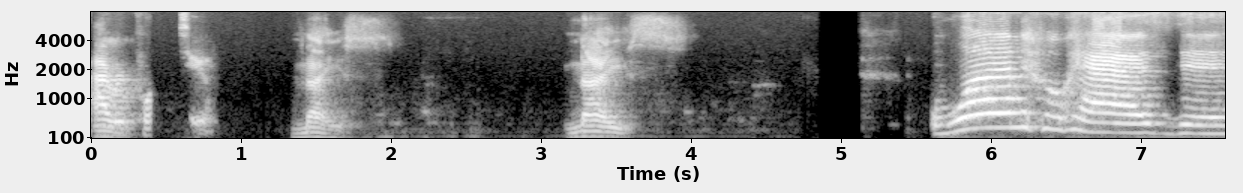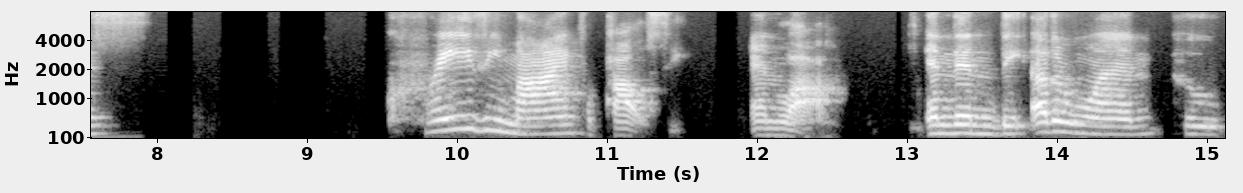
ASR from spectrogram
I mm. report to. Nice. Nice. One who has this crazy mind for policy and law. And then the other one who,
